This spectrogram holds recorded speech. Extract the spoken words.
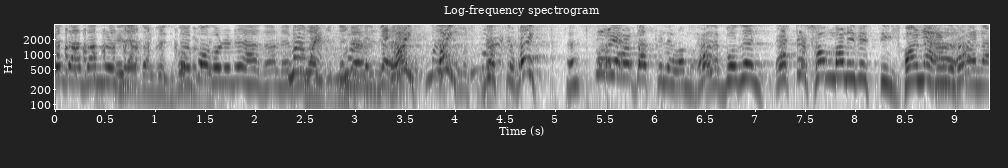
এই যে আদান রয়েছে। এই যে আদান এই পকেটে। রে হাসান এই, এই, দেখ, এই, তোরে আর দাঁত খুলে এলাম, হ্যাঁ? তাহলে বোঝেন। একটা সম্মানী ব্যক্তি। ছয় না ছয় না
